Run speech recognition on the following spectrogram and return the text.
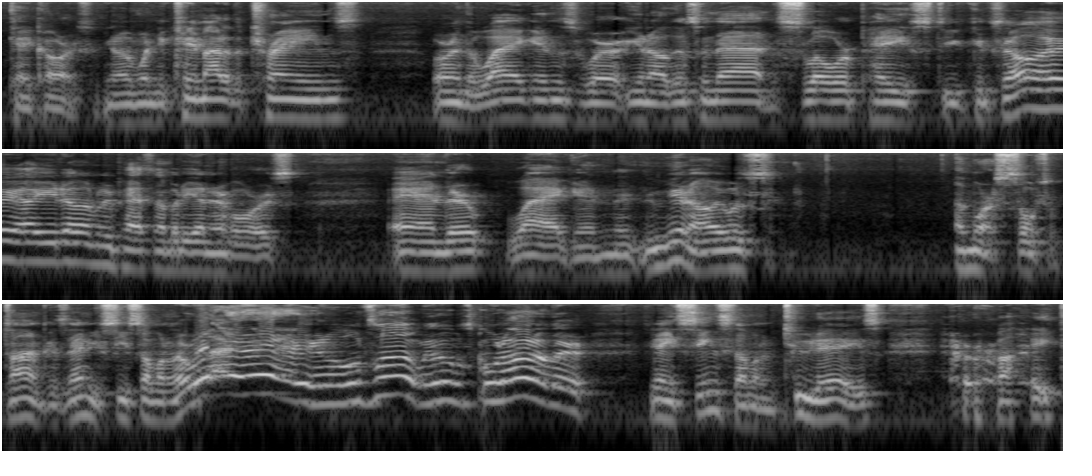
Okay, cars. You know, when you came out of the trains or in the wagons where, you know, this and that, and slower paced, you could say, oh, hey, how you doing? We pass somebody on their horse and their wagon. And, you know, it was a more social time because then you see someone there, hey, you know, what's up? You know, what's going on out there? You ain't seen someone in two days, right?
